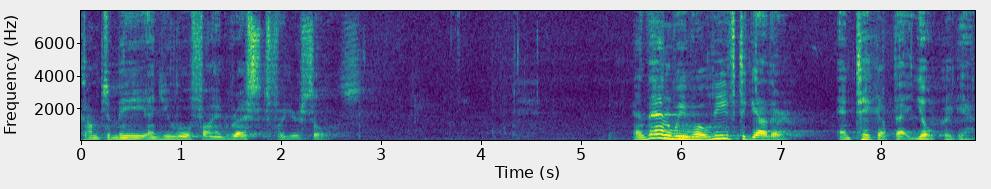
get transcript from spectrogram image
Come to me, and you will find rest for your souls. And then we will leave together and take up that yoke again.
